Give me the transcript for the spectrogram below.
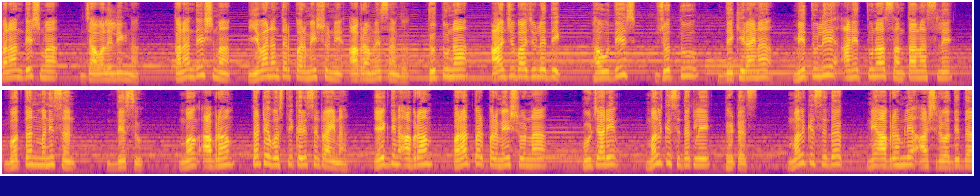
कनान देशमा जावाले लिग्न. कनान देशमा येवानंतर परमेश्वरने आब्रामले सांग तू तुना आजूबाजूले देख. हा देश जो तू देखी रायना. मी तुले आणि तुना संतान असले वतन मनीसन देसू. मग आब्राम तटे वस्ती करीसन रायना. एक दिन आब्राम पर परमेश्वरना पुजारी मल्क सिदकले भेटस. मल्क सिदक ने आब्रामले आशीर्वाद दिदा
